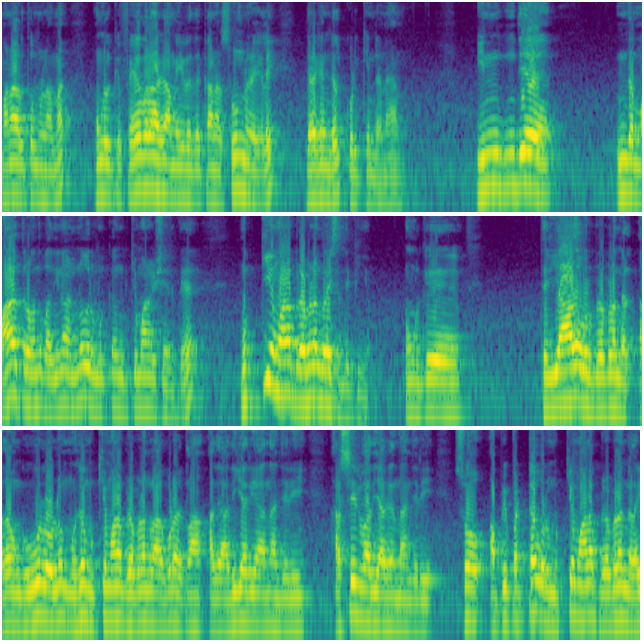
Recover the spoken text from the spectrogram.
மன அழுத்தமும் இல்லாமல் உங்களுக்கு ஃபேவராக அமைவதற்கான சூழ்நிலைகளை கிரகங்கள் கொடுக்கின்றன. இந்திய இந்த மாதத்தில் வந்து பார்த்திங்கன்னா இன்னொரு முக்கிய முக்கியமான விஷயம் இருக்குது முக்கியமான பிரபலங்களை சந்திப்பீங்க. உங்களுக்கு தெரியாத ஒரு பிரபலங்கள் அதாவது உங்கள் ஊரில் உள்ள மிக முக்கியமான பிரபலங்களாக கூட இருக்கலாம். அது அதிகாரியாக இருந்தாலும் சரி அரசியல்வாதியாக இருந்தாலும் சரி. ஸோ அப்படிப்பட்ட ஒரு முக்கியமான பிரபலங்களை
